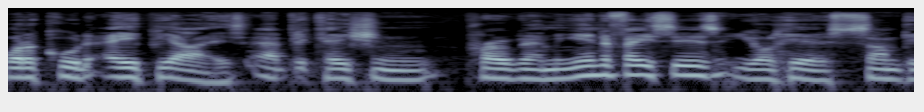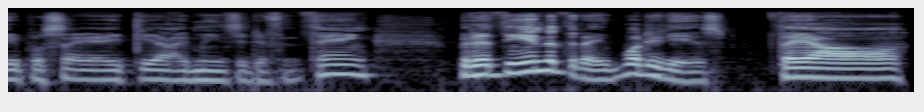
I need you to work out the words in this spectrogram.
what are called APIs, application programming interfaces. You'll hear some people say API means a different thing, but at the end of the day, what it is, they are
